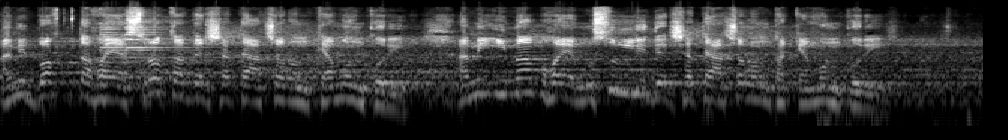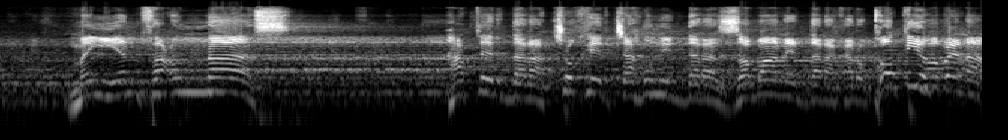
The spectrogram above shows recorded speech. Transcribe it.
আমি বক্তা হয়ে শ্রোতাদের সাথে আচরণ কেমন করি? আমি ইমাম হয়ে মুসল্লিদের সাথে আচরণটা কেমন করি? মাইয়ানফাউন্নাস হাতের দ্বারা, চোখের চাহনির দ্বারা, জবানের দ্বারা কারও ক্ষতি হবে না।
